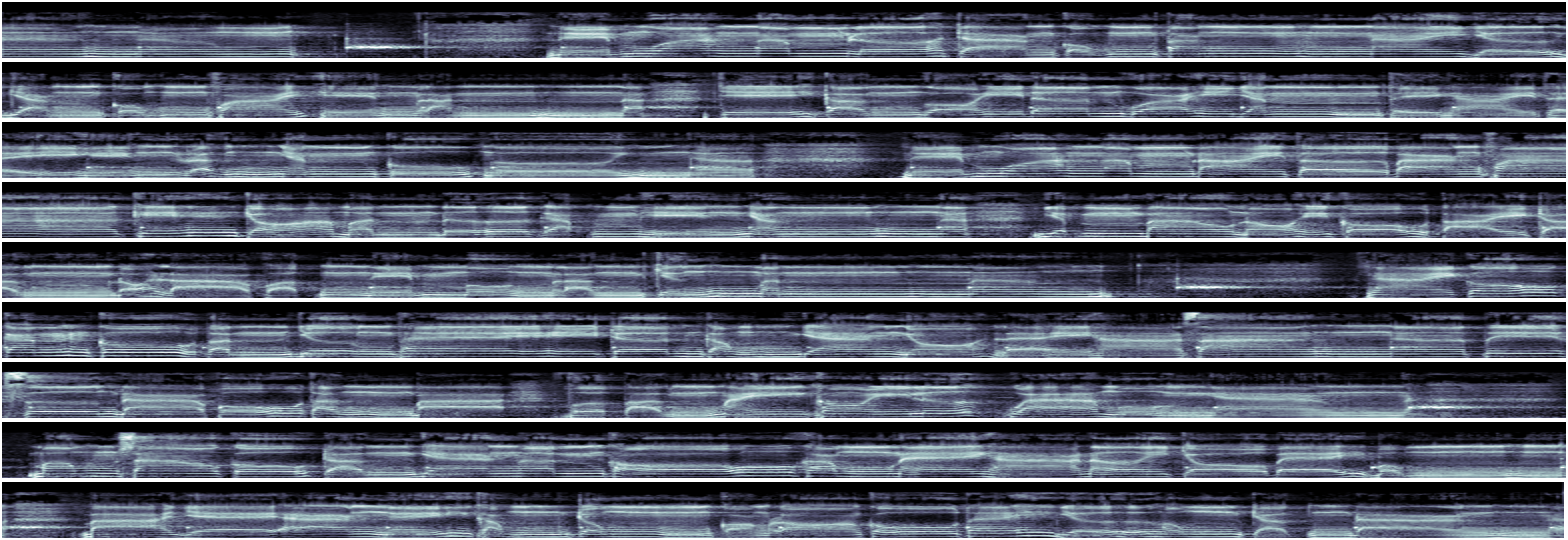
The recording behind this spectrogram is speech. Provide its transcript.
Niệm quan âm, lửa tràn cũng tăng. Ai giữ dần cũng phải hiện lành. Chỉ cần gọi đến quái danh thì ngài thể hiện rất nhanh cứu người niệm quan âm đại từ ban pha khiến cho mình được gặp hiền nhân, giúp bao nỗi khổ tại trần. Đó là phật niệm muôn lần chứng minh. Ngài cố cánh cố tình dương thế, Trên không gian nhỏ lệ hà sang. Tiếc xương đà phủ thân bà, Vượt tầng mây khói lướt qua muôn ngàn. Mong sao cô trần gian hên khổ, Không nề hà nơi chỗ bể bùng Bà về an nghỉ không trung, Còn lo cụ thế giữ hung chật đàn.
